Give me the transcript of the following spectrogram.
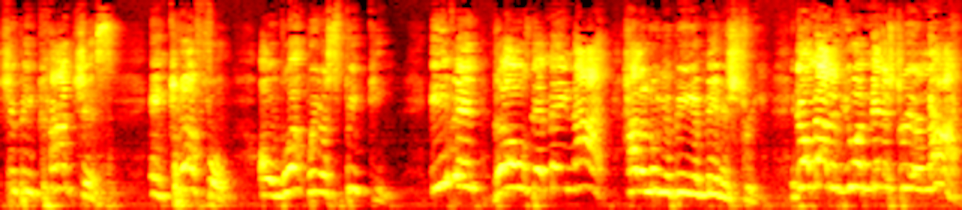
should be conscious and careful on what we are speaking. Even those that may not, hallelujah, be in ministry. It don't matter if you're in ministry or not.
